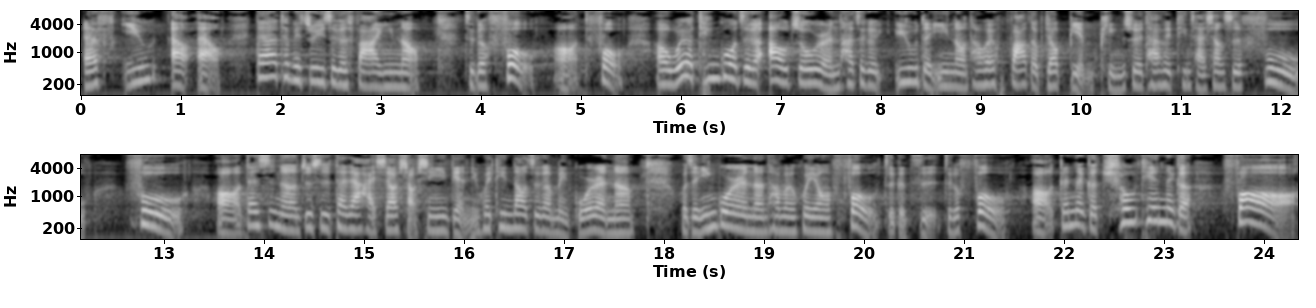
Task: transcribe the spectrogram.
，f u l l，大家特别注意这个发音哦。这个 full 啊，full 啊，我有听过这个澳洲人，他这个 u 的音呢，他会发的比较扁平，所以他会听起来像是 full full 哦。但是呢，就是大家还是要小心一点。你会听到这个美国人呢，或者英国人呢，他们会用 full 这个字，这个 full。哦，跟那个秋天那个 fall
